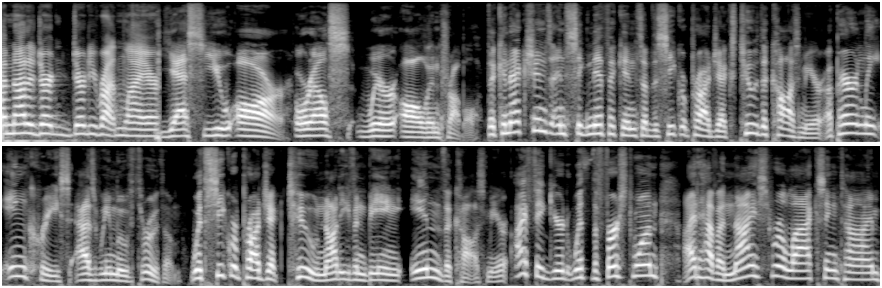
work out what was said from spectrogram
I'm not a dirt, dirty, rotten liar. Yes, you are, or else we're all in trouble. The connections and significance of the secret projects to the Cosmere apparently increase as we move through them. With Secret Project 2 not even being in the Cosmere, I figured with the first one, I'd have a nice, relaxing time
